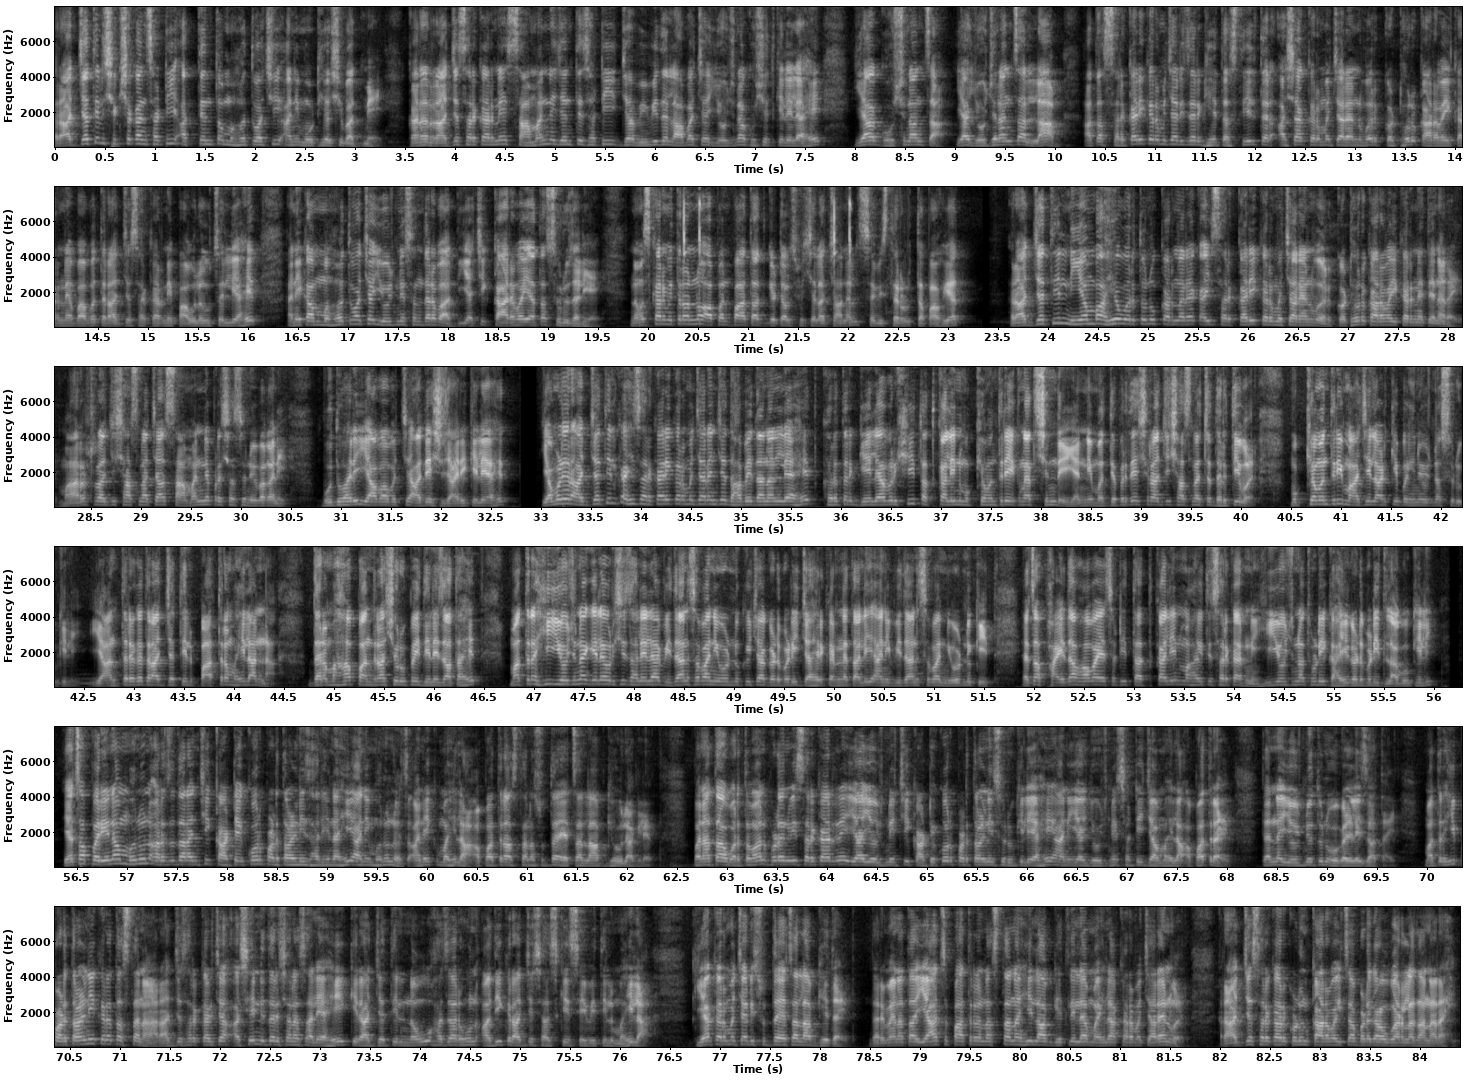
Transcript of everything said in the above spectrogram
राज्यातील शिक्षकांसाठी अत्यंत महत्त्वाची आणि मोठी अशी बातमी आहे. कारण राज्य सरकारने सामान्य जनतेसाठी ज्या विविध लाभाच्या योजना घोषित केलेल्या आहे या घोषणांचा या योजनांचा लाभ आता सरकारी कर्मचारी जर घेत असतील तर अशा कर्मचाऱ्यांवर कठोर कारवाई करण्याबाबत राज्य सरकारने पावलं उचलली आहेत आणि एका महत्त्वाच्या योजनेसंदर्भात याची कारवाई आता सुरू झाली आहे. नमस्कार मित्रांनो आपण पाहतात गेटॉल स्पेशल चॅनल सविस्तर वृत्त पाहूयात. राज्यातील नियमबाह्य वर्तणूक करणाऱ्या काही सरकारी कर्मचाऱ्यांवर कठोर कारवाई करण्यात येणार आहे. महाराष्ट्र राज्य शासनाच्या सामान्य प्रशासन विभागाने बुधवारी याबाबतचे आदेश जारी केले आहेत. यामुळे राज्यातील काही सरकारी कर्मचाऱ्यांचे धाबे दणाणले आहेत. खरं तर गेल्या वर्षी तत्कालीन मुख्यमंत्री एकनाथ शिंदे यांनी मध्य प्रदेश राज्य शासनाच्या धर्तीवर मुख्यमंत्री माझी लाडकी बहीण योजना सुरू केली. या अंतर्गत राज्यातील पात्र महिलांना दरमहा पंधराशे रुपये दिले जात आहेत. मात्र ही योजना गेल्या वर्षी झालेल्या विधानसभा निवडणुकीच्या गडबडीत जाहीर करण्यात आली आणि विधानसभा निवडणुकीत याचा फायदा व्हावा यासाठी तत्कालीन महायुती सरकारने ही योजना थोडी घाई गडबडीत लागू केली. याचा परिणाम म्हणून अर्जदारांची काटेकोर पडताळणी झाली नाही आणि म्हणूनच अनेक महिला अपात्र असताना सुद्धा याचा लाभ घेऊ लागल्यात. पण आता वर्तमान फडणवीस सरकारने या योजनेची काटेकोर पडताळणी सुरू केली आहे आणि या योजनेसाठी ज्या महिला अपात्र आहेत त्यांना योजनेतून वगळले जात आहे. मात्र ही पडताळणी करत असताना राज्य सरकारच्या असे निदर्शनास आले आहे की राज्यातील नऊ हजारहून अधिक राज्य शासकीय सेवेतील महिला या कर्मचारी सुद्धा याचा लाभ घेत आहेत. दरम्यान आता याच पात्र नसतानाही लाभ घेतलेल्या महिला कर्मचाऱ्यांवर राज्य सरकारकडून कारवाईचा बडगा उगारला जाणार आहे.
